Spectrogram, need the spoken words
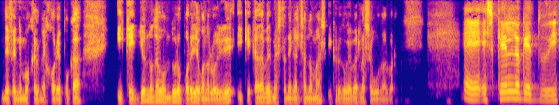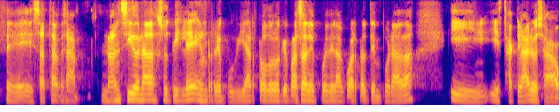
defendemos que es la mejor época y que yo no daba un duro por ello cuando lo oiré y que cada vez me están enganchando más y creo que voy a verla seguro, Álvaro. Eh, es que lo que tú dices, exactamente, o sea, no han sido nada sutiles en repudiar todo lo que pasa después de la cuarta temporada y, está claro, o sea,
